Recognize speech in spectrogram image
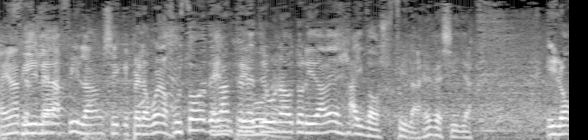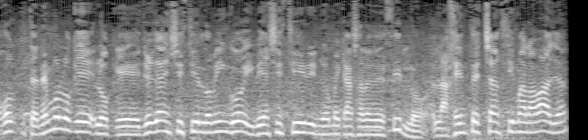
hay una fila, tercera fila, sí, que, pero bueno, justo delante de tribuna de autoridades hay dos filas eh, de silla. Y luego tenemos lo que, lo que yo ya insistí el domingo y voy a insistir y no me cansaré de decirlo. La gente echa encima la valla,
